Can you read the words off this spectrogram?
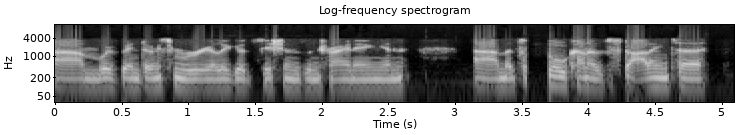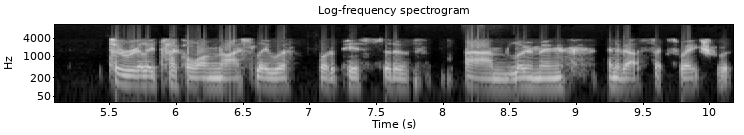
um, we've been doing some really good sessions and training, and um, it's all kind of starting to to really tick along nicely with Budapest sort of um, looming in about six weeks, which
